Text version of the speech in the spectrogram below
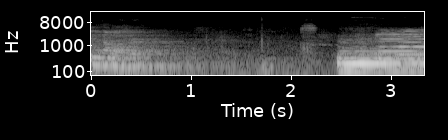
敏感老师。嗯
